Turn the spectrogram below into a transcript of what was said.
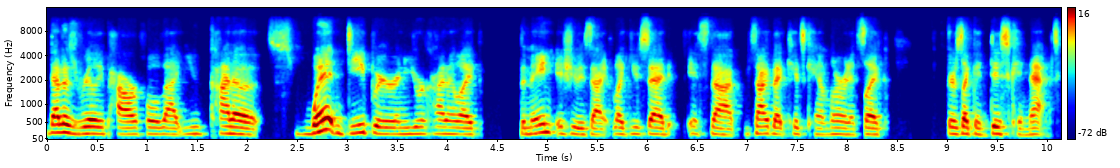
That is really powerful that you kind of went deeper and you were kind of like, the main issue is that, like you said, it's that it's not that kids can't learn. It's like there's like a disconnect.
